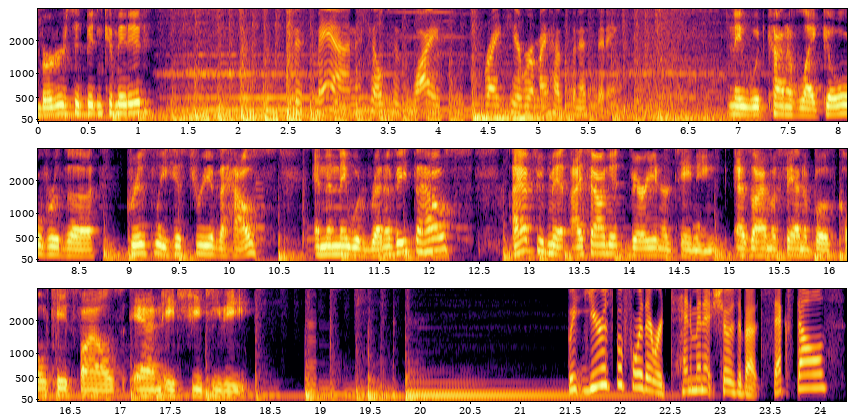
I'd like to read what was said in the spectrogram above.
murders had been committed. This man killed his wife right here where my husband is sitting. And they would kind of like go over the grisly history of the house and then they would renovate the house. I have to admit, I found it very entertaining as I'm a fan of both Cold Case Files and HGTV. But years before there were 10 minute shows about sex dolls,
